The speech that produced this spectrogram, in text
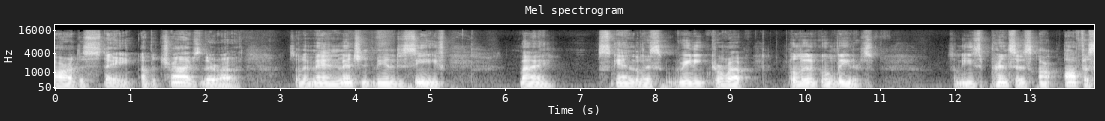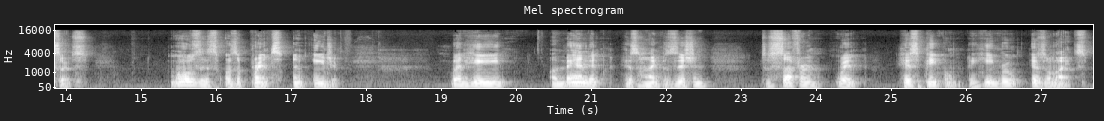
are the state of the tribes thereof. So the man mentioned being deceived by scandalous, greedy, corrupt political leaders. So these princes are officers. Moses was a prince in Egypt, but he abandoned his high position to suffer with his people, the Hebrew Israelites.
